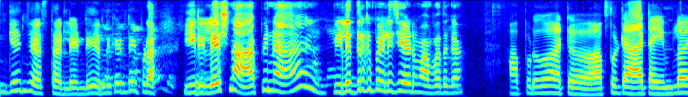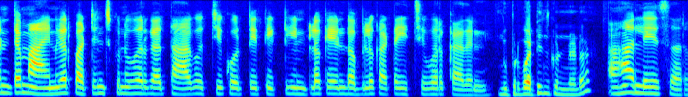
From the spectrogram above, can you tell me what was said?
ఇంకేం చేస్తాడులేండి? ఎందుకంటే ఇప్పుడు ఈ రిలేషన్ ఆపినా వీళ్ళిద్దరికి పెళ్ళి చేయడం అవ్వదుగా. అప్పుడు అటు అప్పుడు ఆ టైంలో అంటే మా ఆయన గారు పట్టించుకునేవారు కాదు. తాగొచ్చి కొట్టి తిట్టి ఇంట్లోకి ఏం డబ్బులు కట్ట ఇచ్చేవారు కాదండి. ఇప్పుడు పట్టించుకుంటున్నాడా? ఆహా లేదు సార్.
